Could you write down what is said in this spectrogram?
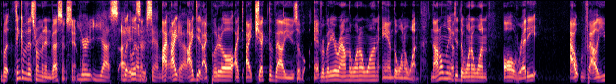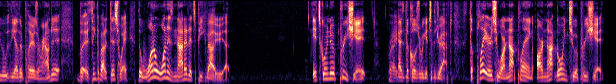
but think of this from an investment standpoint. You're yes, I Li- listen, understand I. I, yeah. I did. I put it all. I, I checked the values of everybody around the 101 and the 101. Not only Yep. did the 101 already outvalue the other players around it, but think about it this way: the 101 is not at its peak value yet. It's going to appreciate right. as the closer we get to the draft. The players who are not playing are not going to appreciate.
